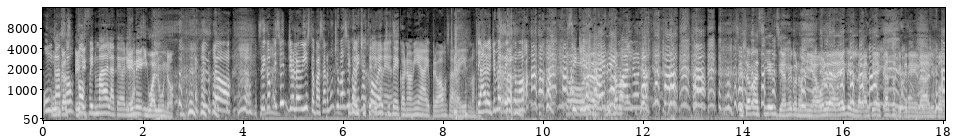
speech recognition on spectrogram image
un, caso, confirmada la teoría. N igual 1. no. yo lo he visto pasar mucho más en parejas chiste, jóvenes. Un chiste de economía, pero vamos a reírnos. claro, yo me reí como. sí, claro, N igual 1. se llama ciencia, no economía, boludo. N es la cantidad de casos que tenés. Dale, no importa.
